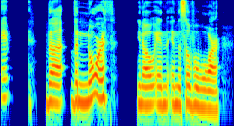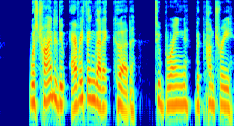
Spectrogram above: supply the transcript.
it the the North, you know, in in the Civil War was trying to do everything that it could to bring the country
